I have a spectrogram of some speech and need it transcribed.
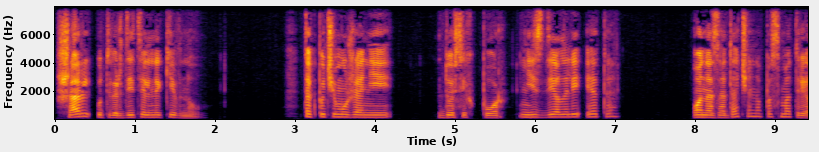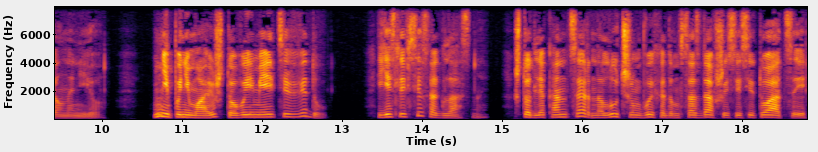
Шарль утвердительно кивнул. Так почему же они до сих пор не сделали это? Он озадаченно посмотрел на нее. «Не понимаю, что вы имеете в виду. Если все согласны, что для концерна лучшим выходом в создавшейся ситуации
